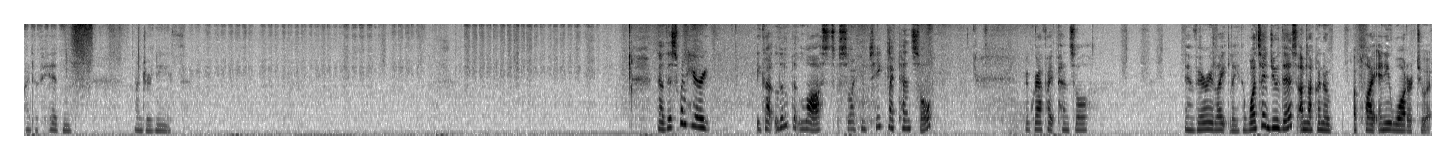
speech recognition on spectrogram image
kind of hidden underneath. Now this one here, it got a little bit lost, so I can take my pencil, my graphite pencil, and very lightly. Now once I do this, I'm not going to apply any water to it.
